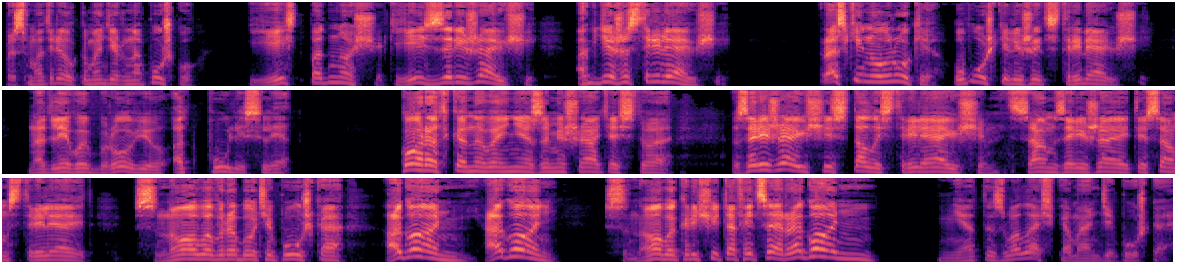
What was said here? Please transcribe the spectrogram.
Посмотрел командир на пушку. Есть подносчик, есть заряжающий. А где же стреляющий? Раскинул руки, у пушки лежит стреляющий. Над левой бровью от пули след. Коротко на войне замешательство. Заряжающий стал и стреляющим. Сам заряжает и сам стреляет. Снова в работе пушка. «Огонь! Огонь!» Снова кричит офицер «Огонь!» Не отозвалась команде пушка.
